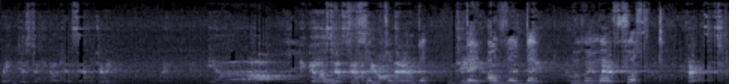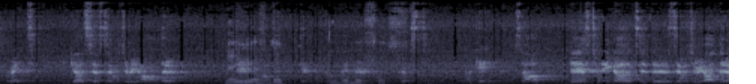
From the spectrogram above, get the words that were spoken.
when does Tony go to the cemetery? When? Yeah, he goes to the cemetery on the day of the dead, November first. First, right? He goes to the cemetery on the Day of the November first. first. Okay, so this Tony go to the cemetery on the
